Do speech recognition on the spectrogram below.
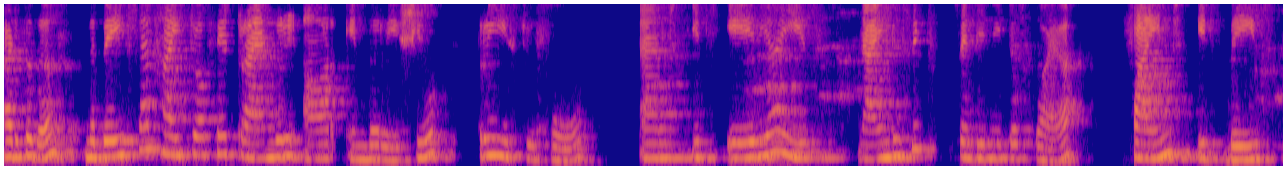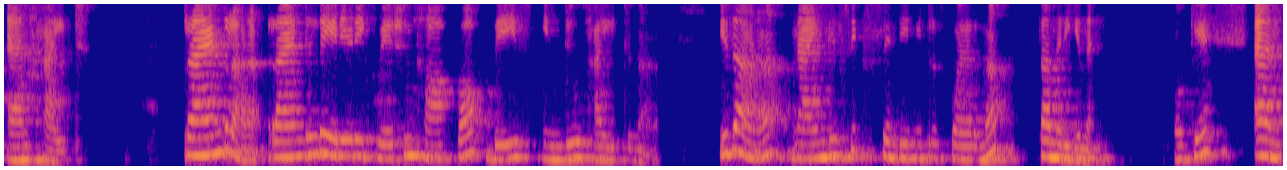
അടുത്തത് the base and height of a triangle are in the ratio three is to four and its area is ninety six centimetre square find its base and height triangle ആണ്. ട്രയാങ്കിളിന്റെ ഏരിയയുടെ equation half of base into height എന്നാണ്. ഇതാണ് നയന്റി സിക്സ് സെന്റിമീറ്റർ സ്ക്വയറിന് തന്നിരിക്കുന്നത് ഓക്കെ ആൻഡ്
